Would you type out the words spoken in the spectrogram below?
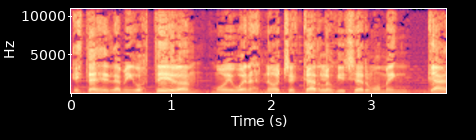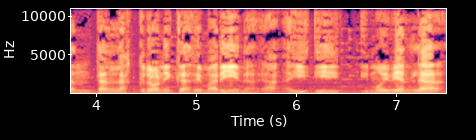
Esta es del amigo Esteban. Muy buenas noches, Carlos Guillermo. Me encantan las crónicas de Marina. Ah, y, y- muy bien la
